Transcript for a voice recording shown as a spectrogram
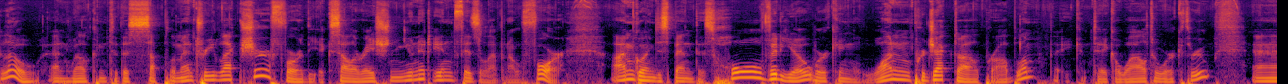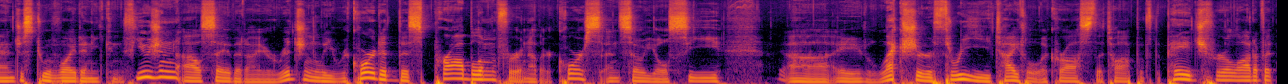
Hello, and welcome to this supplementary lecture for the acceleration unit in Phys 1104. I'm going to spend this whole video working one projectile problem. They can take a while to work through. And just to avoid any confusion, I'll say that I originally recorded this problem for another course, and so you'll see uh, a Lecture 3 title across the top of the page for a lot of it.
